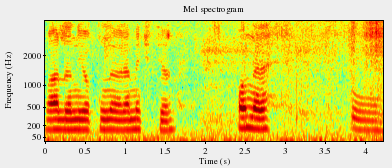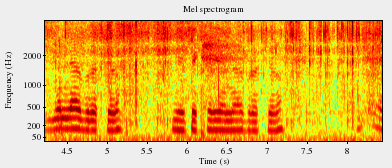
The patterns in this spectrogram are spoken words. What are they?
varlığını yokluğunu öğrenmek istiyorum. Onlara e, yemler bırakıyorum. Yiyecekleri yemler bırakıyorum. E,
